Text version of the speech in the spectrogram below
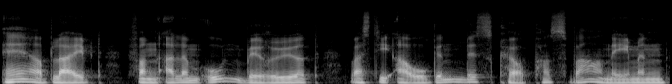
Er bleibt von allem unberührt, was die Augen des Körpers wahrnehmen,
